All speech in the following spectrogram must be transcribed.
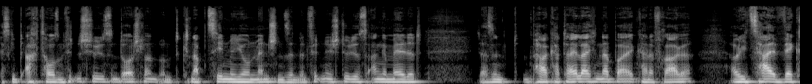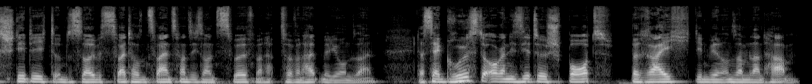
es gibt 8000 Fitnessstudios in Deutschland und knapp 10 Millionen Menschen sind in Fitnessstudios angemeldet. Da sind ein paar Karteileichen dabei, keine Frage. Aber die Zahl wächst stetig und es soll bis 2022 sollen es 12, 12,5 Millionen sein. Das ist der größte organisierte Sportbereich, den wir in unserem Land haben.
